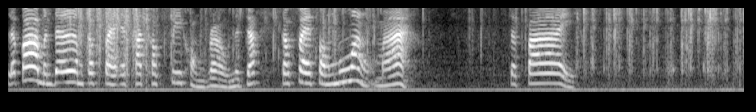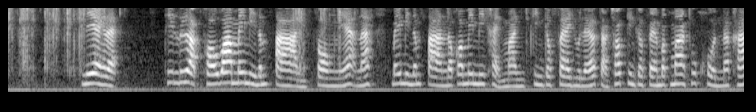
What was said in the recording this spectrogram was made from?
แล้วก็เหมือนเดิมกาแฟเอพัทคอฟฟี่ของเรานะจ๊ะ กาแฟซองม่วงมา จัดไปเนี่ยแหละ ที่เลือกเพราะว่าไม่มีน้ำตาลซองเนี้ยนะ ไม่มีน้ำตาลแล้วก็ไม่มีไขมันกินกาแฟอยู่แล้วจ๋าชอบกินกาแฟมากๆทุกคนนะคะ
